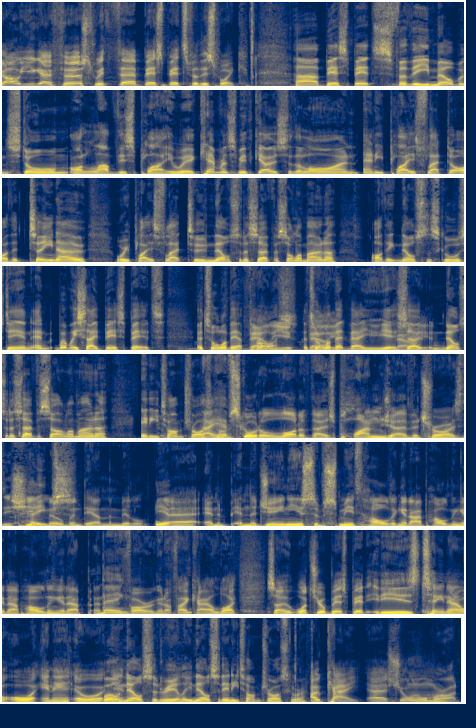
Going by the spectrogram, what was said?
Joel, you go first with uh, best bets for this week. Uh, best bets for the Melbourne Storm. I love this play where Cameron Smith goes to the line and he plays flat to either Tino or he plays flat to Nelson Asofa Solomona. I think Nelson scores down. And when we say best bets, it's all about Value. price. It's all about value, yeah. Value. So Nelson Asofa Solomona, anytime try They have scored a lot of those plunge over tries this year, Heaps. Melbourne down the middle. Yep. Uh, and and the genius of Smith holding it up, holding it up, holding it up, and then firing it off. Okay, I like. So, what's your best bet? It is Tino or N- or well, N- Nelson, really. Nelson, anytime try scorer. Okay, uh, Sean Ormerod.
